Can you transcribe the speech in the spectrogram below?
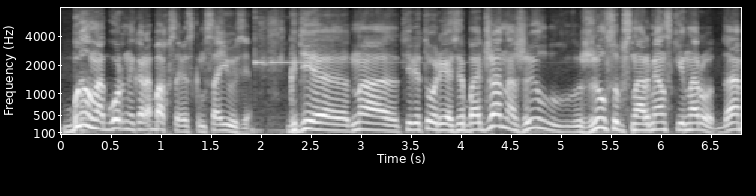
был Нагорный Карабах в Советском Союзе, где на территории Азербайджана жил, жил собственно, армянский народ, да,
